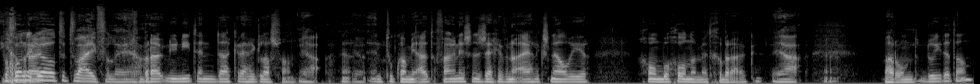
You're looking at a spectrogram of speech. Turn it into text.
begon ik wel te twijfelen. Ik gebruik nu niet en daar krijg ik last van. Ja, ja. En toen kwam je uit de gevangenis en dan zeg je van nou eigenlijk snel weer gewoon begonnen met gebruiken. Ja. Waarom doe je dat dan?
